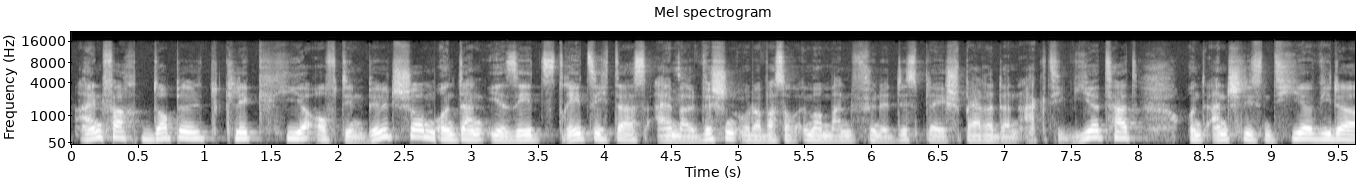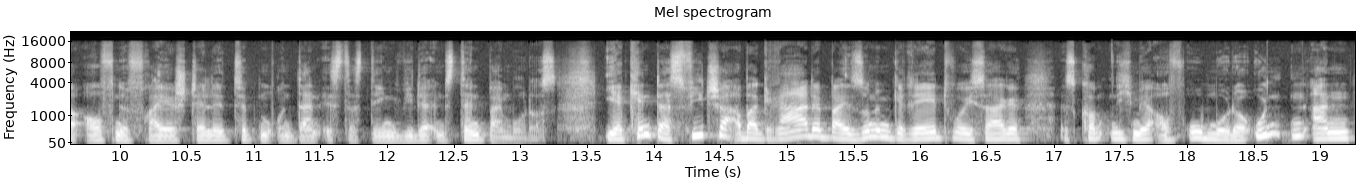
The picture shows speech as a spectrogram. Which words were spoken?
einfach Doppelklick hier auf den Bildschirm und dann, ihr seht, dreht sich das, einmal wischen oder was auch immer man für eine Displaysperre dann aktiviert hat und anschließend hier wieder auf eine freie Stelle tippen und dann ist das Ding wieder im Standby-Modus. Ihr kennt das Feature, aber gerade bei so einem Gerät, wo ich sage, es kommt nicht mehr auf oben oder unten an,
